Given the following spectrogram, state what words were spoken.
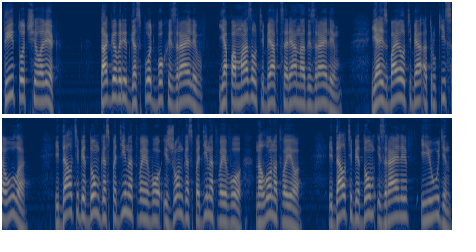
ты тот человек, так говорит Господь Бог Израилев, я помазал тебя в царя над Израилем. Я избавил тебя от руки Саула и дал тебе дом господина твоего и жен господина твоего на лоно твое, и дал тебе дом Израилев и Иудин.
